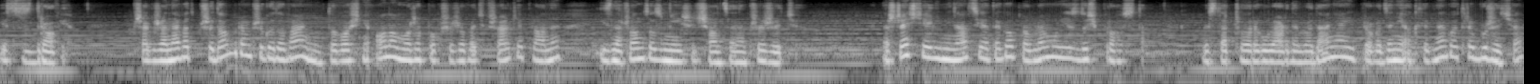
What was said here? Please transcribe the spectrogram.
jest zdrowie. Wszakże nawet przy dobrym przygotowaniu to właśnie ono może pokrzyżować wszelkie plany i znacząco zmniejszyć szanse na przeżycie. Na szczęście eliminacja tego problemu jest dość prosta. Wystarczą regularne badania i prowadzenie aktywnego trybu życia,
